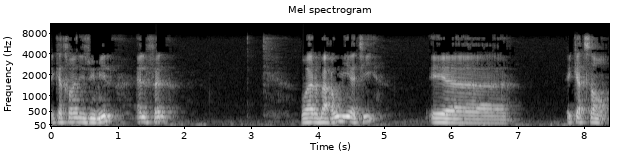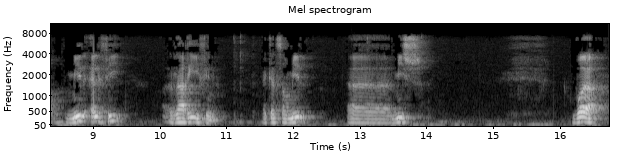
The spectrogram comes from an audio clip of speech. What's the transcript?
les 98 000, Elfen, ou Arba'oumiyati, et, euh, 400 000, Elfi, Rarifin, et 400 000, euh, Mish. Voilà,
